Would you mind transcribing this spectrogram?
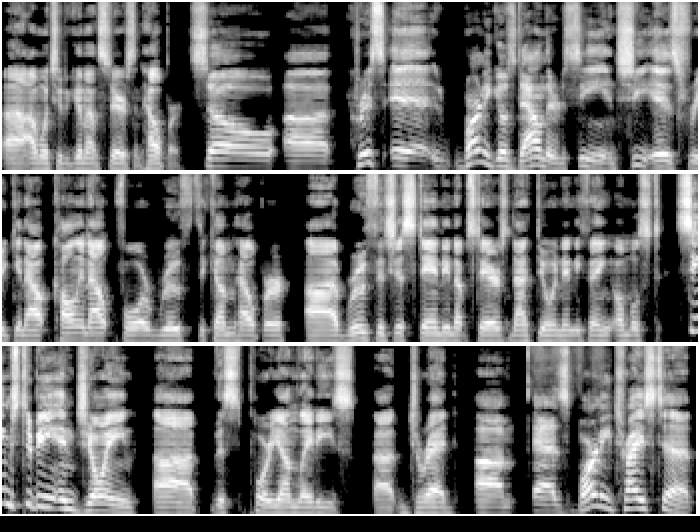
Uh, I want you to go downstairs and help her. So uh, Chris, uh, Barney goes down there to see, and she is freaking out, calling out for Ruth to come help her. Uh, Ruth is just standing upstairs, not doing anything. Almost seems to be enjoying uh, this poor young lady's uh, dread. Um, as Barney tries to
